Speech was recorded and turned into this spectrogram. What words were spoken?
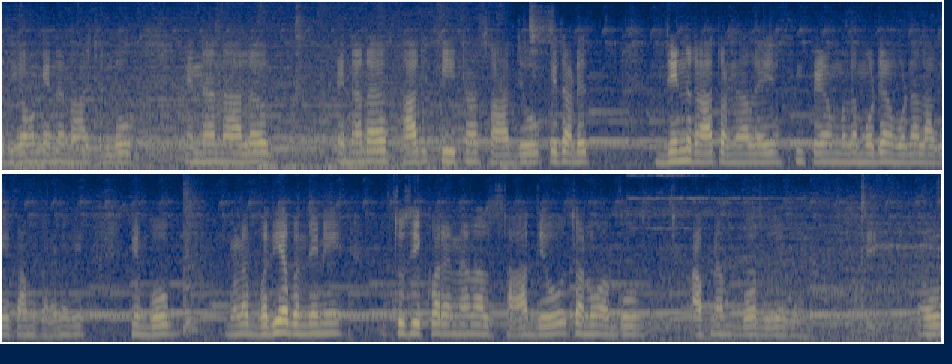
ਅਸੀਂ ਕਹਾਂਗੇ ਇਹਨਾਂ ਨਾਲ ਚੱਲੋ ਇਹਨਾਂ ਨਾਲ ਇਹਨਾਂ ਦਾ ਹਰ ਚੀਜ਼ ਨਾਲ ਸਾਥ ਦਿਓ ਕਿ ਤੁਹਾਡੇ ਦਿਨ ਰਾਤ ਤੁਹਾਡੇ ਨਾਲ ਇਹ ਮਤਲਬ ਮੋਢਿਆਂ ਨਾਲ ਮੋਢਾ ਲਾ ਕੇ ਕੰਮ ਕਰਨਗੇ। ਇਹ ਬਹੁਤ ਮਤਲਬ ਵਧੀਆ ਬੰਦੇ ਨੇ। ਤੁਸੀਂ ਇੱਕ ਵਾਰ ਇਹਨਾਂ ਨਾਲ ਸਾਥ ਦਿਓ ਤੁਹਾਨੂੰ ਅੱਗੋਂ ਆਪਣਾ ਬਹੁਤ ਵਧੀਆ ਕਰਨਗੇ। ਉਹ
